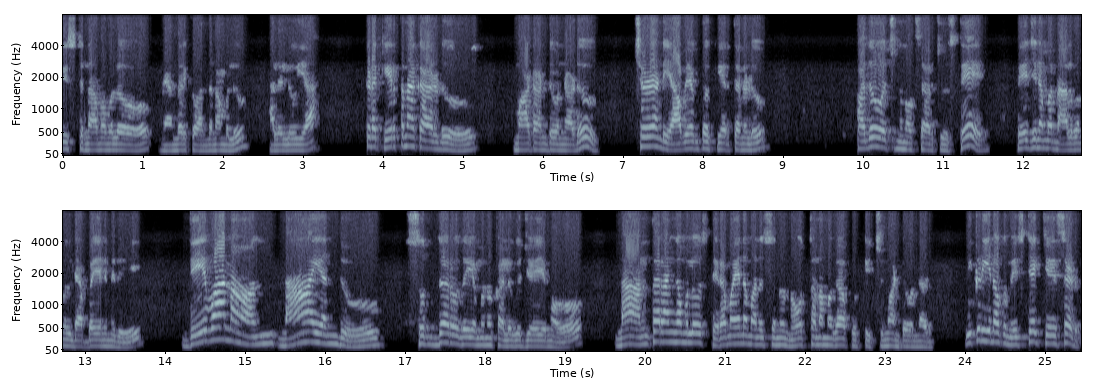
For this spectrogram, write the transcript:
క్రీస్తు నామములో మీ అందరికి వందనములు. అలెలుయ ఇక్కడ కీర్తనకారుడు మాట అంటూ ఉన్నాడు. చూడండి యాభై ఒకటో కీర్తనలు. పదో వచనం ఒకసారి చూస్తే పేజీ నెంబర్ నాలుగు వందల డెబ్బై ఎనిమిది. దేవా నా నా యందు శుద్ధ హృదయమును కలుగుజేయము. నా అంతరంగములో స్థిరమైన మనసును నూతనముగా పుట్టించుమంటూ ఉన్నాడు. ఇక్కడ ఈయన ఒక మిస్టేక్ చేశాడు.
